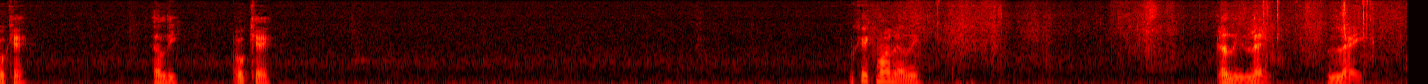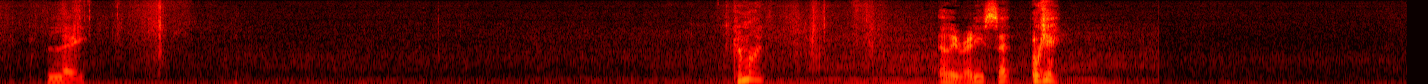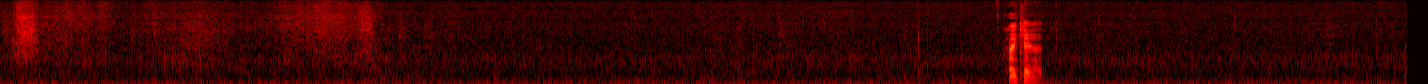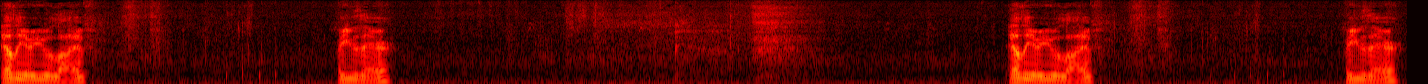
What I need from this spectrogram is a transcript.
Okay. Ellie. Okay. Okay, come on, Ellie. Ellie, lay. Lay. Lay. Come on. Ellie, ready, set, okay. Hi, cat. Ellie, are you alive? Are you there? Ellie, are you alive? Are you there?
